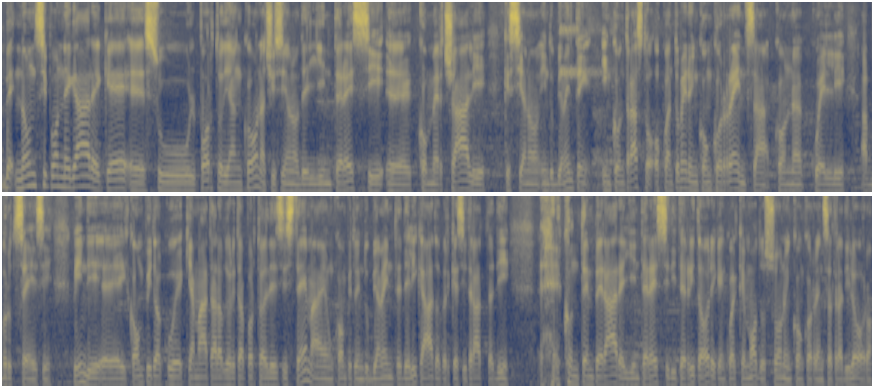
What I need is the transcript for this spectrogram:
Beh, non si può negare che eh, sul porto di Ancona ci siano degli interessi eh, commerciali che siano indubbiamente in contrasto o quantomeno in concorrenza con quelli abruzzesi. Quindi eh, il compito a cui è chiamata l'autorità portuale del sistema è un compito indubbiamente delicato perché si tratta di eh, contemperare gli interessi di territori che in qualche modo sono in concorrenza tra di loro,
